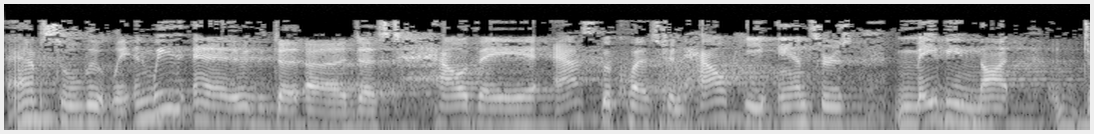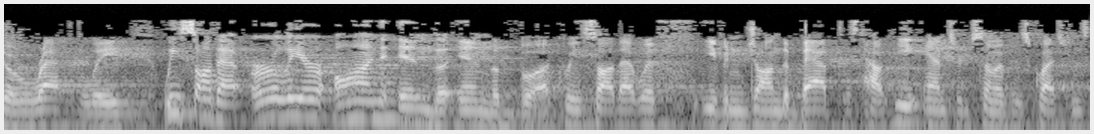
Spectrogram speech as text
Absolutely. And we, uh, uh, just how they ask the question, how he answers, maybe not directly. We saw that earlier on in the, in the book. We saw that with even John the Baptist, how he answered some of his questions.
